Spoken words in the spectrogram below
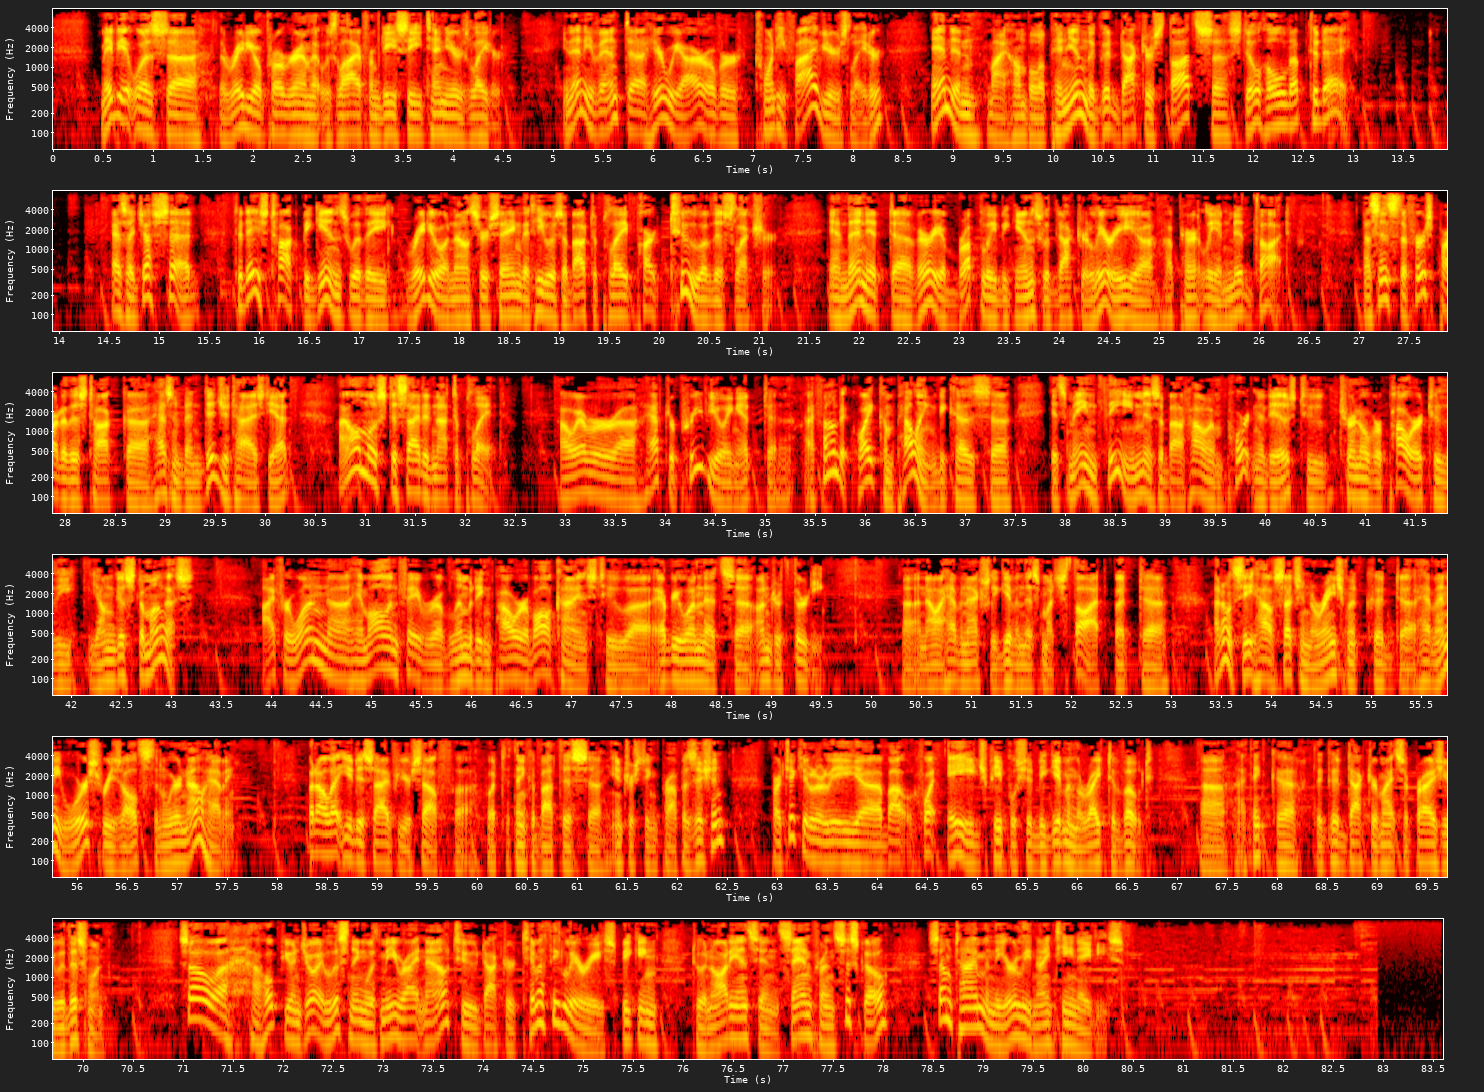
Maybe it was uh, the radio program that was live from DC 10 years later. In any event, here we are over 25 years later, and in my humble opinion, the good doctor's thoughts uh, still hold up today. As I just said, today's talk begins with a radio announcer saying that he was about to play part two of this lecture. And then it uh, very abruptly begins with Dr. Leary uh, apparently in mid thought. Now, since the first part of this talk uh, hasn't been digitized yet, I almost decided not to play it. However, uh, after previewing it, uh, I found it quite compelling because uh, its main theme is about how important it is to turn over power to the youngest among us. I, for one, uh, am all in favor of limiting power of all kinds to uh, everyone that's uh, under 30. now, I haven't actually given this much thought, but I don't see how such an arrangement could have any worse results than we're now having. But I'll let you decide for yourself uh, what to think about this uh, interesting proposition, particularly uh, about what age people should be given the right to vote. Uh, I think uh, the good doctor might surprise you with this one. So uh, I hope you enjoy listening with me right now to Dr. Timothy Leary speaking to an audience in San Francisco sometime in the early 1980s.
